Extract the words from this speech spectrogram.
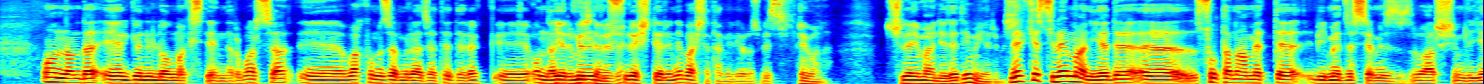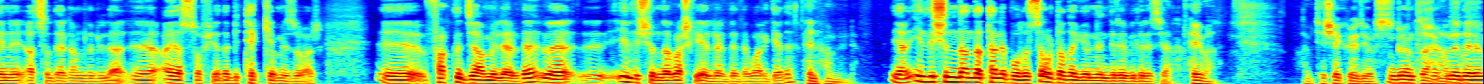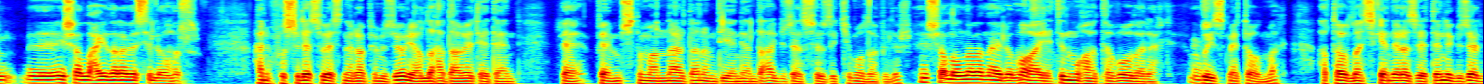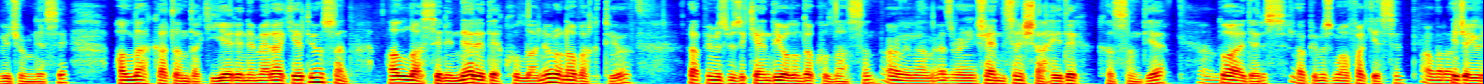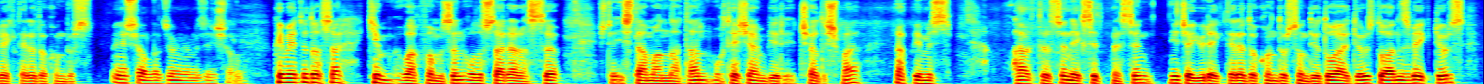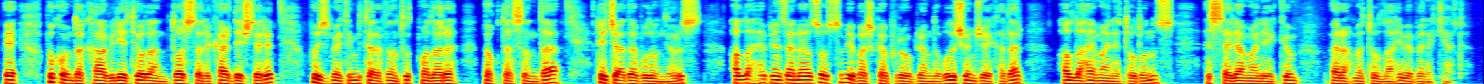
O anlamda eğer gönüllü olmak isteyenler varsa e, vakfımıza müracaat ederek e, onların Yerimiz gönüllü nerede? süreçlerini başlatabiliyoruz biz. Eyvallah. Süleymaniye'de değil mi yerimiz? Merkez Süleymaniye'de e, Sultanahmet'te bir medresemiz var. Şimdi yeni açıldı elhamdülillah. E, Ayasofya'da bir tekkemiz var. E, farklı camilerde ve e, il dışında başka yerlerde de var gene. Elhamdülillah. Yani il dışından da talep olursa orada da yönlendirebiliriz yani. Eyvallah. Abi teşekkür ediyoruz. Ben teşekkür ederim. Ee, inşallah hayırlara vesile olur. Hani Fussilet suresinde Rabbimiz diyor ya Allah'a davet eden ve ve Müslümanlardanım diyenden daha güzel sözlü kim olabilir? İnşallah onlara nail oluruz. O ayetin muhatabı olarak bu hizmete olmak. Ataullah İskender Hazretleri'nin de güzel bir cümlesi. Allah katındaki yerini merak ediyorsan Allah seni nerede kullanıyor ona bak diyor. Rabbimiz bizi kendi yolunda kullansın. Amin amin. Kendisinin şahidi kılsın diye dua ederiz. Rabbimiz muvaffak etsin. Allah razı Nice olsun. yüreklere dokundursun. İnşallah cümlemiz inşallah. Kıymetli dostlar, Kim Vakfımızın uluslararası işte İslam anlatan muhteşem bir çalışma. Rabbimiz artırsın, eksiltmesin, nice yüreklere dokundursun diye dua ediyoruz. Duanızı bekliyoruz ve bu konuda kabiliyeti olan dostları, kardeşleri bu hizmetin bir tarafından tutmaları noktasında ricada bulunuyoruz. Allah hepinizden razı olsun. Bir başka programda buluşuncaya kadar Allah'a emanet olunuz. Esselamu Aleyküm ve Rahmetullahi ve Berekatuhu.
